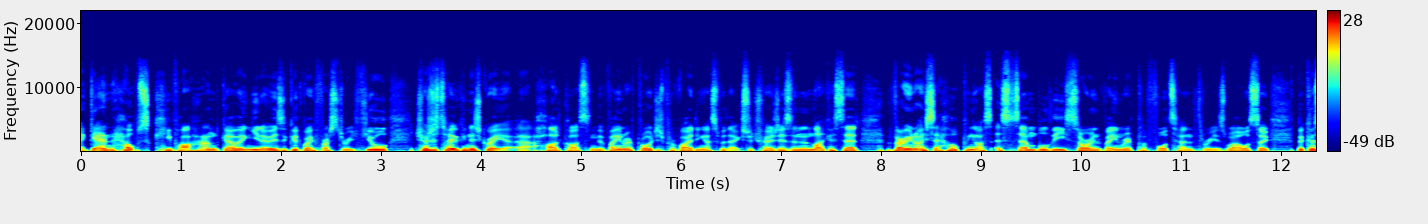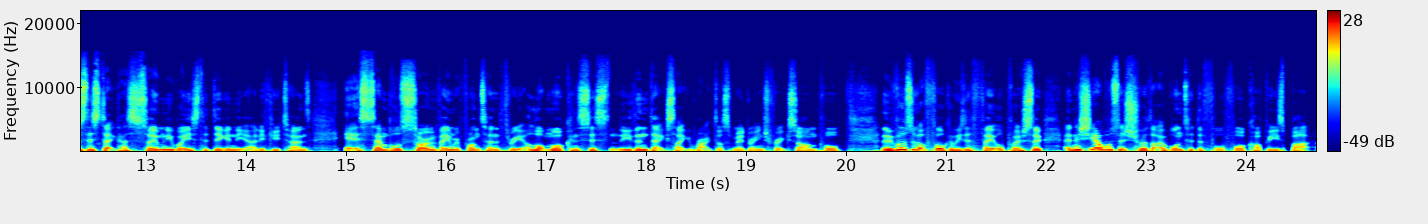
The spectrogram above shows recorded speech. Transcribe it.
Again, helps keep our hand going, you know, is a good way for us to refuel. Treasure Token is great at, at hardcasting the Vein Ripper or just providing us with extra treasures. And then, like I said, very nice at helping us assemble the Sorin Vein Ripper for turn 3 as well. So, because this deck has so many ways to dig in the early few turns, it assembles Sorin Vein Ripper on turn 3 a lot more consistently than decks like Rakdos Midrange, for example. And we've also got four copies of Fatal Push. So, initially, I wasn't sure that I wanted the full four copies, but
